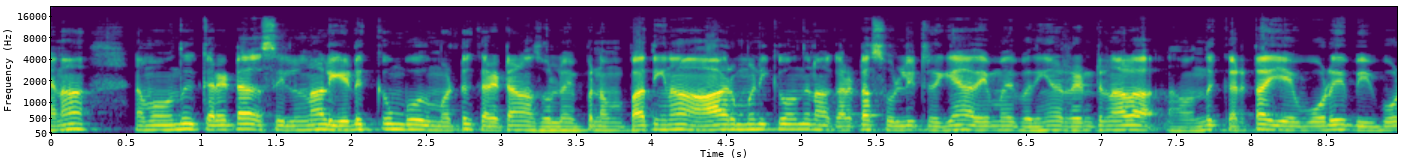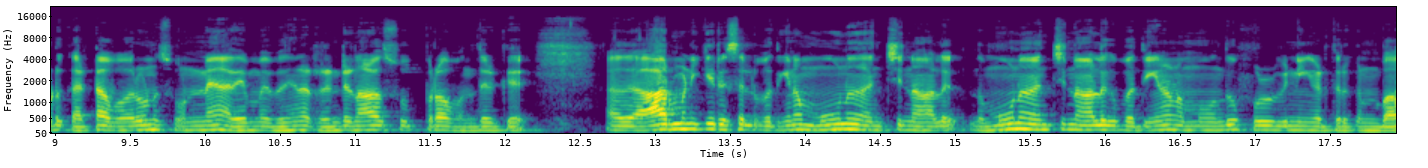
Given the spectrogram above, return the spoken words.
ஏன்னா நம்ம வந்து கரெக்டாக சில நாள் எடுக்கும்போது மட்டும் கரெக்டாக நான் சொல்லுவேன். இப்போ நம்ம பார்த்தீங்கன்னா ஆறு மணிக்கு வந்து நான் கரெக்டாக சொல்லிட்டு இருக்கேன். அதே மாதிரி பார்த்தீங்கன்னா ரெண்டு நாளாக நான் வந்து கரெக்டாக ஏ போர்டு பி போர்டு கரெக்டாக வரும்னு சொன்னேன். அதே மாதிரி பார்த்தீங்கன்னா ரெண்டு நாளாக சூப்பராக வந்திருக்கு. அது ஆறு மணிக்கு ரிசல்ட் பார்த்தீங்கன்னா மூணு அஞ்சு நாலு. இந்த மூணு அஞ்சு நாலுக்கு பார்த்தீங்கன்னா நம்ம வந்து ஃபுல் வின்னிங் எடுத்திருக்குன்பா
